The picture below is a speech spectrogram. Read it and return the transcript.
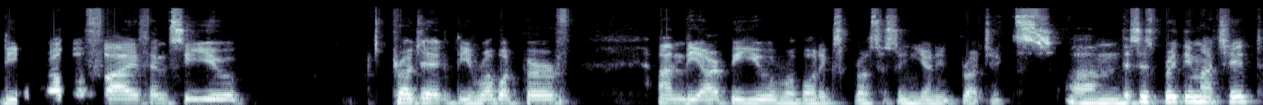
the Robot 5 MCU project, the Robot robot.perf, and the RPU robotics processing unit projects. Um, this is pretty much it,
